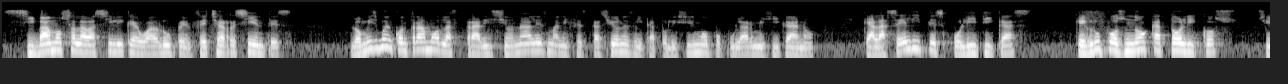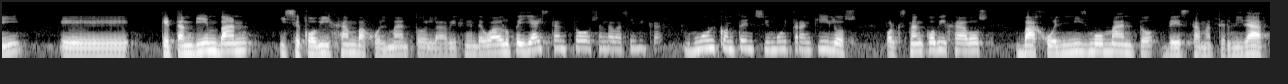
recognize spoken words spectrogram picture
Si vamos a la Basílica de Guadalupe en fechas recientes, lo mismo encontramos las tradicionales manifestaciones del catolicismo popular mexicano que a las élites políticas, que grupos no católicos, ¿sí? Eh, que también van y se cobijan bajo el manto de la Virgen de Guadalupe. Y ahí están todos en la basílica, muy contentos y muy tranquilos, porque están cobijados bajo el mismo manto de esta maternidad.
